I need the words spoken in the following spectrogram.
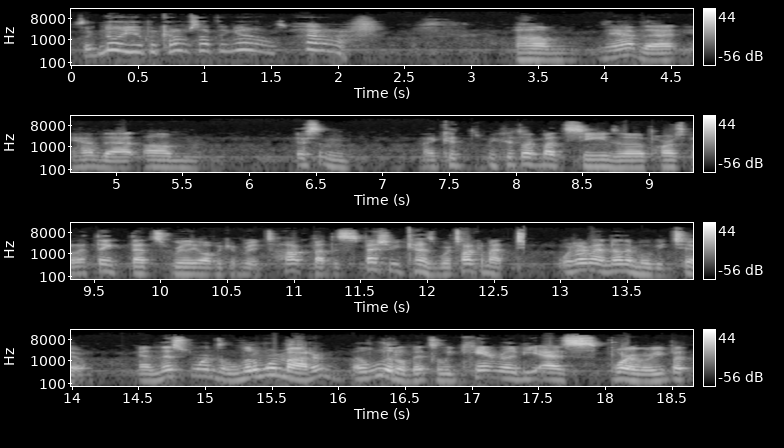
It's like, no, you become something else. Ah. Um, you have that. You have that. Um, there's some. I could we could talk about scenes and other parts, but I think that's really all we could really talk about. This, especially because we're talking about two, we're talking about another movie too, and this one's a little more modern, a little bit, so we can't really be as spoilery. But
